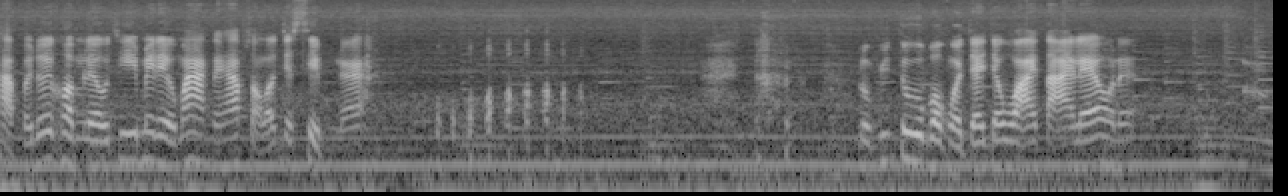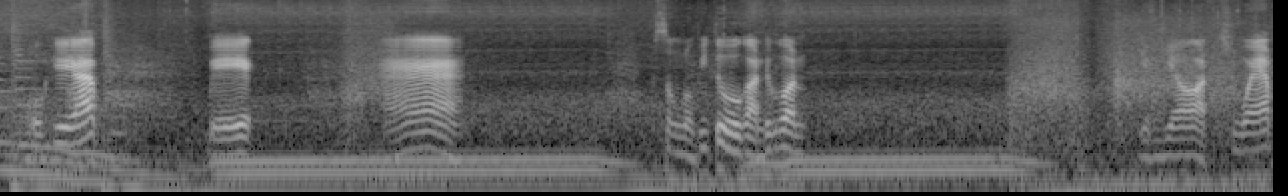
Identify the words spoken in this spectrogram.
ขับไปด้วยความเร็วที่ไม่เร็วมากนะครับ 270 นะหลวงพี่ตู่บอกหัวใจจะวายตายแล้วนะโอเคครับเบรกอ่าส่งหลวงพี่ตู่ก่อนทุกคนเยี่ยมยอดสวบ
